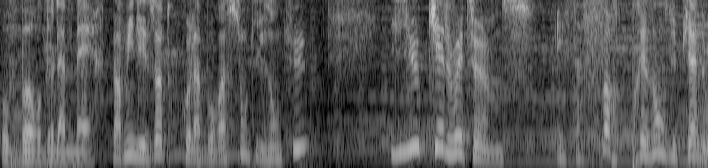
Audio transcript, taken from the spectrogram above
au bord de la mer. Parmi les autres collaborations qu'ils ont eues, il y eut Kid Returns et sa forte présence du piano.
